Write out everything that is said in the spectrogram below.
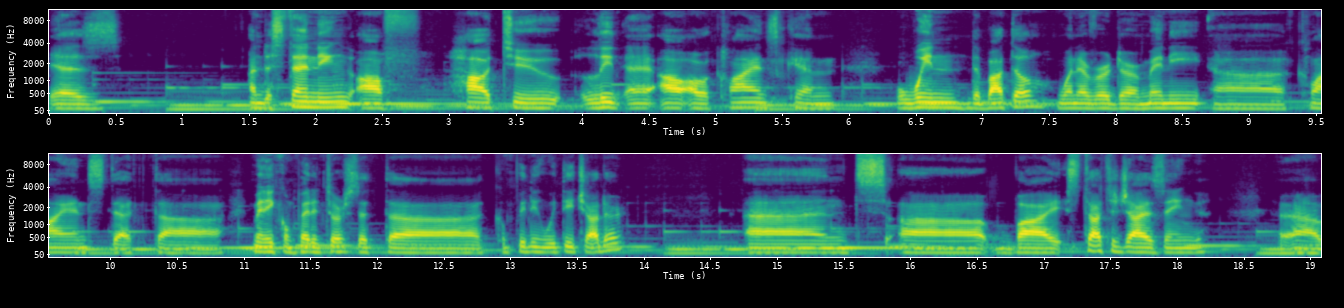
is understanding of how to lead uh, how our clients can win the battle whenever there are many uh, clients that uh, many competitors that uh, competing with each other. And uh, by strategizing uh,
